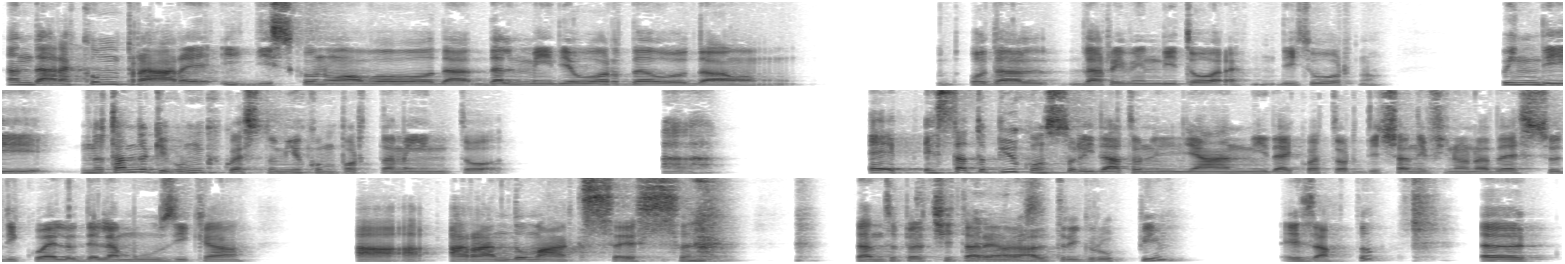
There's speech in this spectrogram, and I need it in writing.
andare a comprare il disco nuovo da, dal MediaWorld o, da, o dal, dal rivenditore di turno. Quindi, notando che comunque questo mio comportamento uh, è, è, stato più consolidato negli anni, dai 14 anni fino ad adesso, di quello della musica a, a random access, tanto per citare no, altri gruppi. Esatto. Uh,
